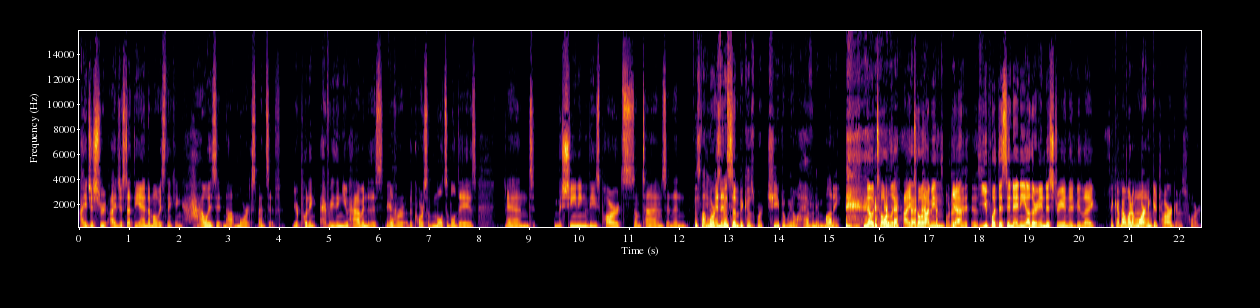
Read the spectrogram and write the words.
I just re- I just at the end, I'm always thinking, how is it not more expensive? You're putting everything you have into this over the course of multiple days, and machining these parts sometimes, and then It's not you know, more expensive some- because we're cheap and we don't have any money. no, totally. I totally. I mean, yeah. You put this in any other industry, and they'd be like, Think about what a Martin oh. guitar goes for.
